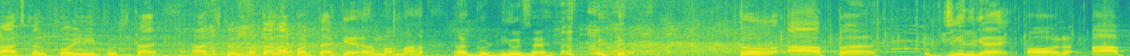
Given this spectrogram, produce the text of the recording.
आजकल कोई नहीं पूछता है आजकल बताना पड़ता है कि मम्मा गुड न्यूज़ है तो आप जीत गए और आप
